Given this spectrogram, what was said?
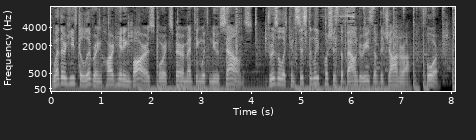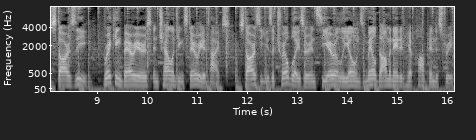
Whether he's delivering hard-hitting bars or experimenting with new sounds, Drizilik consistently pushes the boundaries of the genre. 4. Starz. Breaking barriers and challenging stereotypes, Starz is a trailblazer in Sierra Leone's male-dominated hip-hop industry.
